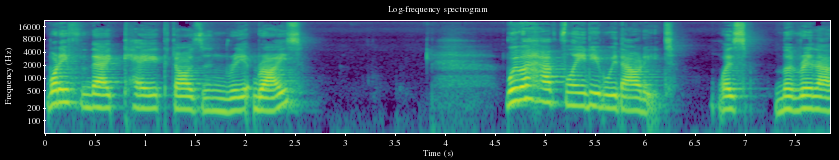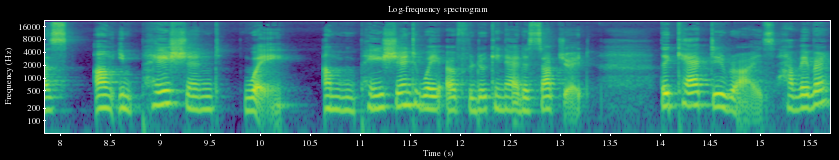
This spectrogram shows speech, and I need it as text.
what if that cake doesn't rise? We will have plenty without it, was Marilla's unimpatient way, impatient way of looking at the subject. The cake did rise, however,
